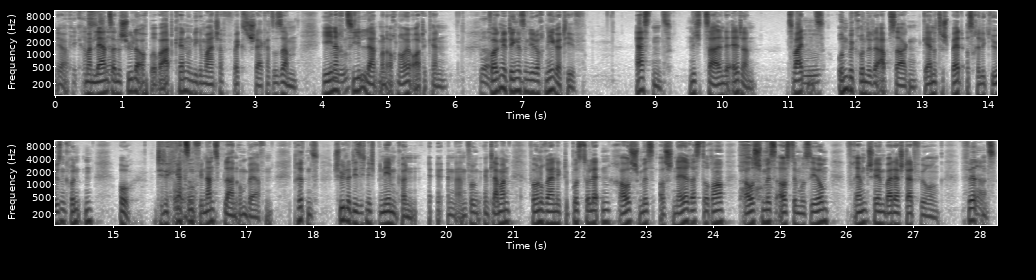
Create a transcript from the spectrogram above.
ja. Okay, krass, man lernt ja. seine Schüler auch privat kennen und die Gemeinschaft wächst stärker zusammen. Je nach Ziel lernt man auch neue Orte kennen. Mhm. Ja. Folgende Dinge sind jedoch negativ. Erstens, nicht zahlende Eltern. Zweitens, Mhm. unbegründete Absagen, gerne zu spät aus religiösen Gründen. Oh, die den ganzen Finanzplan umwerfen. Drittens, Schüler, die sich nicht benehmen können, in, Anführung, in Klammern, verunreinigte Bustoiletten, Rausschmiss aus Schnellrestaurant, Rausschmiss aus dem Museum, Fremdschämen bei der Stadtführung. Viertens,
